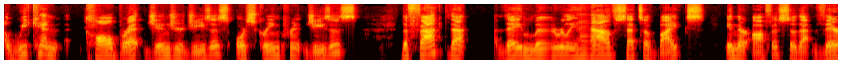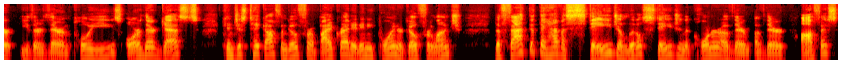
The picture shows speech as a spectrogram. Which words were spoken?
uh, we can call Brett Ginger Jesus or screen print Jesus, the fact that they literally have sets of bikes in their office so that their either their employees or their guests can just take off and go for a bike ride at any point or go for lunch. The fact that they have a stage a little stage in the corner of their of their office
